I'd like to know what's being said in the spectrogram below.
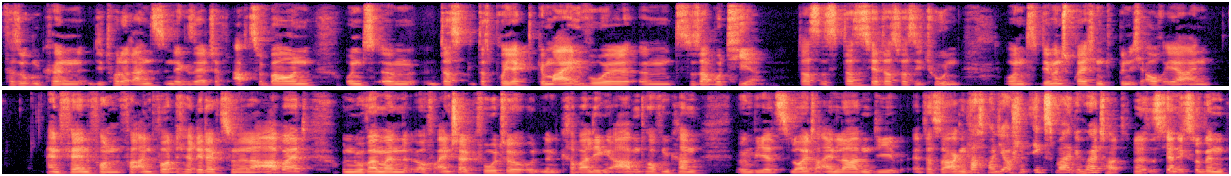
versuchen können, die Toleranz in der Gesellschaft abzubauen und ähm, das, das Projekt Gemeinwohl ähm, zu sabotieren. Das ist, das ist ja das, was sie tun. Und dementsprechend bin ich auch eher ein, ein Fan von verantwortlicher redaktioneller Arbeit. Und nur weil man auf Einschaltquote und einen krawalligen Abend hoffen kann, irgendwie jetzt Leute einladen, die etwas sagen, was man ja auch schon x-mal gehört hat. Es ist ja nicht so, wenn,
